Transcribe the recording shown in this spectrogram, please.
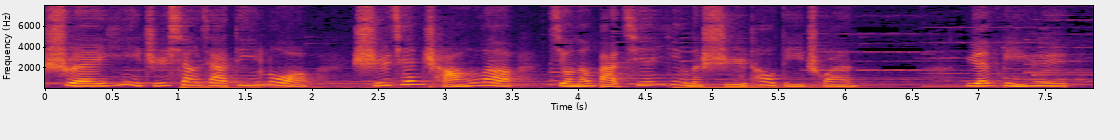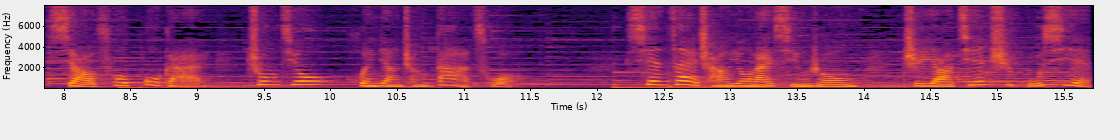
水一直向下滴落，时间长了就能把坚硬的石头滴穿，原比喻小错不改，终究会酿成大错。现在常用来形容，只要坚持不懈，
